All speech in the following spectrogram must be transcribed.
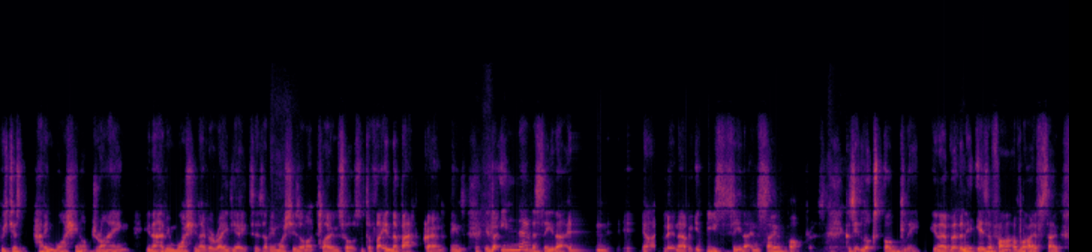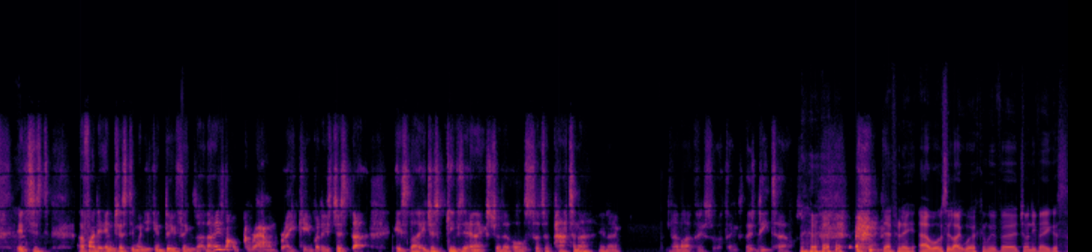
Was just having washing up, drying. You know, having washing over radiators, having washes on a clothes horse and stuff like in the background. Things. It's like you never see that in, in you know, now, but you used to see that in soap operas because it looks ugly, you know. But then it is a part of life, so it's just I find it interesting when you can do things like that. It's not groundbreaking, but it's just that it's like it just gives it an extra little sort of patina, you know. I like those sort of things, those details. Definitely. Uh, what was it like working with uh, Johnny Vegas?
